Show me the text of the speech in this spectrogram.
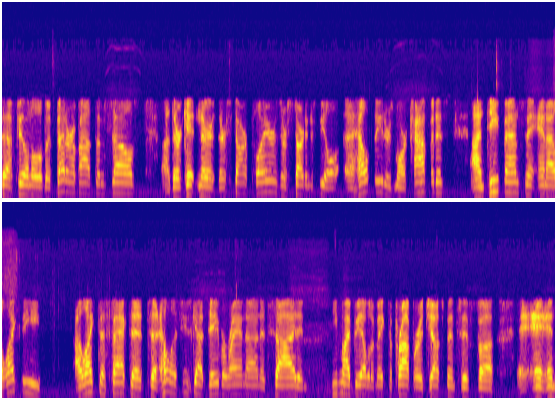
uh, feeling a little bit better about themselves. Uh, they're getting their, their star players. They're starting to feel uh, healthy. There's more confidence on defense, and I like the I like the fact that uh, LSU's got Dave Aranda on its side, and he might be able to make the proper adjustments if uh, and, and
